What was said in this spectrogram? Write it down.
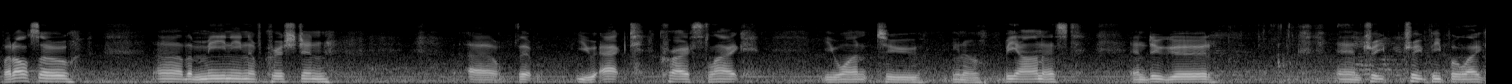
But also, uh, the meaning of Christian, uh, that you act Christ like. You want to, you know, be honest and do good and treat treat people like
